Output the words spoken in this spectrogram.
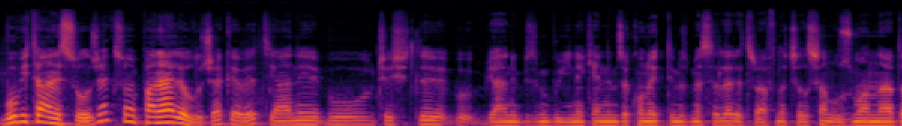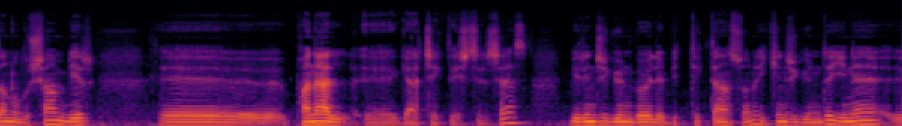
bu bir tanesi olacak. Sonra panel olacak. Evet yani bu çeşitli bu, yani bizim bu yine kendimize konu ettiğimiz meseleler etrafında çalışan uzmanlardan oluşan bir e, panel e, gerçekleştireceğiz. Birinci gün böyle bittikten sonra ikinci günde yine e,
